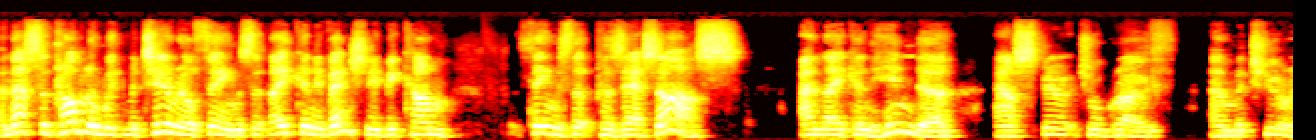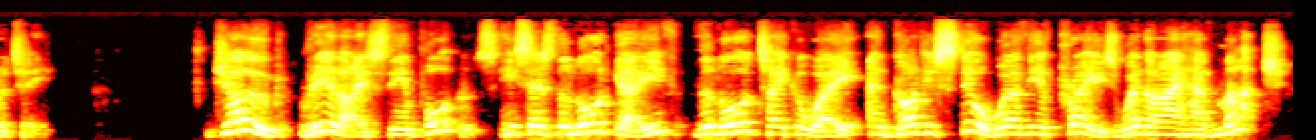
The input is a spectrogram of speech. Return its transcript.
And that's the problem with material things, that they can eventually become things that possess us and they can hinder our spiritual growth and maturity. Job realized the importance. He says, The Lord gave, the Lord take away, and God is still worthy of praise. Whether I have much,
